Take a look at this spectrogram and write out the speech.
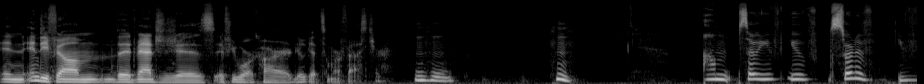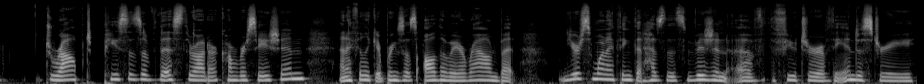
in indie film, the advantage is if you work hard, you'll get somewhere faster. Mm-hmm. Hmm. Um, so you've you've sort of you've dropped pieces of this throughout our conversation, and I feel like it brings us all the way around. But you're someone I think that has this vision of the future of the industry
